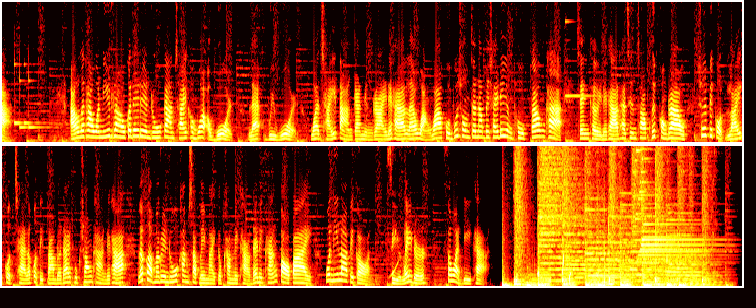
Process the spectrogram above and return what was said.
เอาละค่ะ วันนี้เราก็ได้เรียนรู้การใช้คำว่า award และ reward ว่าใช้ต่างกันอย่างไรนะคะ และหวังว่าคุณผู้ชมจะนำไปใช้ได้อย่างถูกต้องค่ะ เช่นเคยนะคะ ถ้าชื่นชอบคลิปของเรา ช่วยไปกดไลค์ กดแชร์ และกดติดตามเราได้ทุกช่องทางนะคะ แล้วกลับมาเรียนรู้คำศัพท์ใหม่ๆ กับคำในข่าวได้ในครั้งต่อไป วันนี้ลาไปก่อน see you later สวัสดีค่ะ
